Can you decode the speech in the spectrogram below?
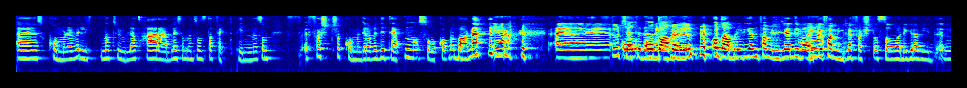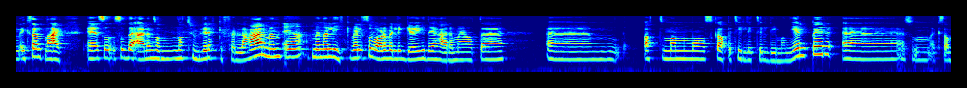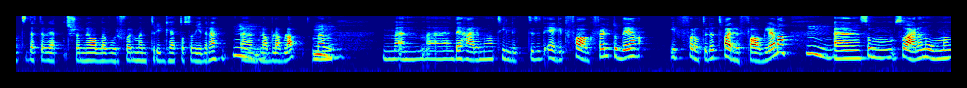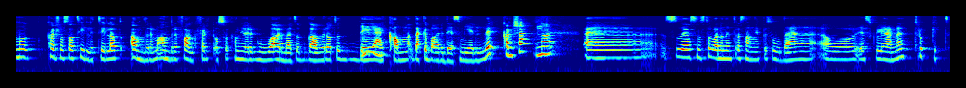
Eh, så kommer det vel litt naturlig at her er det liksom en sånn stafettpinne som Først så kommer graviditeten, og så kommer barnet. ja. Eh, Stort sett i den og, da blir, rekkefølgen. og da blir de en familie. De var ikke Ja. familie først, og så var de gravide. Ikke sant? Nei. Eh, så, så det er en sånn naturlig rekkefølge her. Men, ja. men allikevel så var det veldig gøy det her med at eh, at man må skape tillit til de man hjelper. Eh, sånn, ikke sant? Dette vet, skjønner jo alle hvorfor, men trygghet osv. Eh, Mm. bla, bla, bla. Men, Mm. men eh, det her med å ha tillit til sitt eget fagfelt, og det i forhold til det tverrfaglige, da, Mm. eh, så, så er det noe man må kanskje også ha tillit til at andre med andre fagfelt også kan gjøre gode arbeidsoppgaver, og at det Mm. jeg kan, det er ikke bare det som gjelder, kanskje. Nei. Eh, så jeg syns det var en interessant episode, og jeg skulle gjerne trukket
